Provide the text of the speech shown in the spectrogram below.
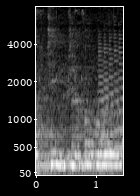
Mike T to the vocal room,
